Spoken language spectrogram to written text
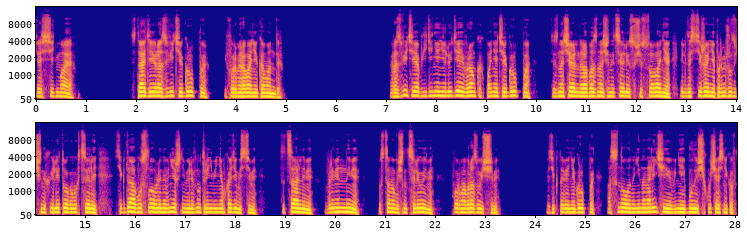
Часть седьмая. Стадии развития группы и формирования команды. Развитие и объединение людей в рамках понятия «группа» с изначально обозначенной целью существования или достижения промежуточных или итоговых целей всегда обусловлены внешними или внутренними необходимостями, социальными, временными, постановочно-целевыми, формообразующими. Возникновение группы основано не на наличии в ней будущих участников,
